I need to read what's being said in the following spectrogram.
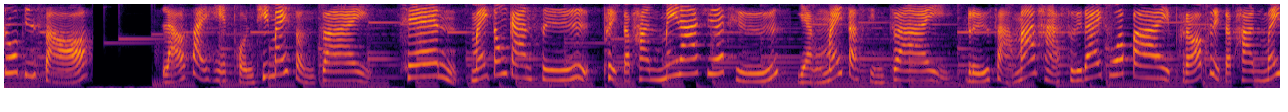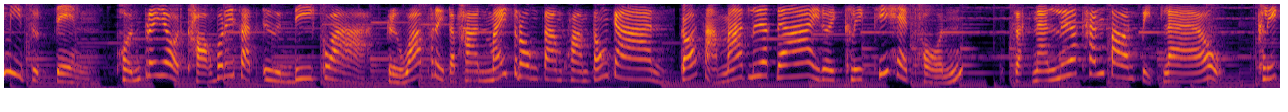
รูปดินสอ แล้วใส่เหตุผลที่ไม่สนใจ เช่น ไม่ต้องการซื้อ ผลิตภัณฑ์ไม่น่าเชื่อถือ ยังไม่ตัดสินใจ หรือสามารถหาซื้อได้ทั่วไป เพราะผลิตภัณฑ์ไม่มีจุดเด่น ผลประโยชน์ของบริษัทอื่นดีกว่า หรือว่าผลิตภัณฑ์ไม่ตรงตามความต้องการ ก็สามารถเลือกได้โดยคลิกที่เหตุผล จากนั้นเลือกขั้นตอนปิดแล้ว คลิก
